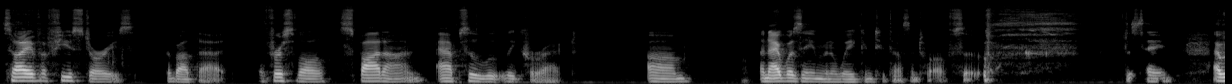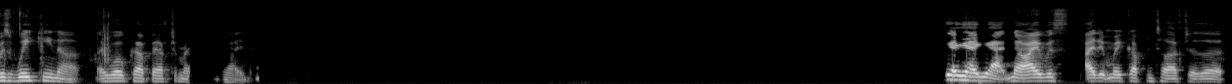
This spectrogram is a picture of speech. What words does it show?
So I have a few stories about that. First of all, spot on, absolutely correct. Um, and I wasn't even awake in 2012, so the same. I was waking up. I woke up after my died. Yeah, yeah, yeah. No, I was. I didn't wake up until after the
